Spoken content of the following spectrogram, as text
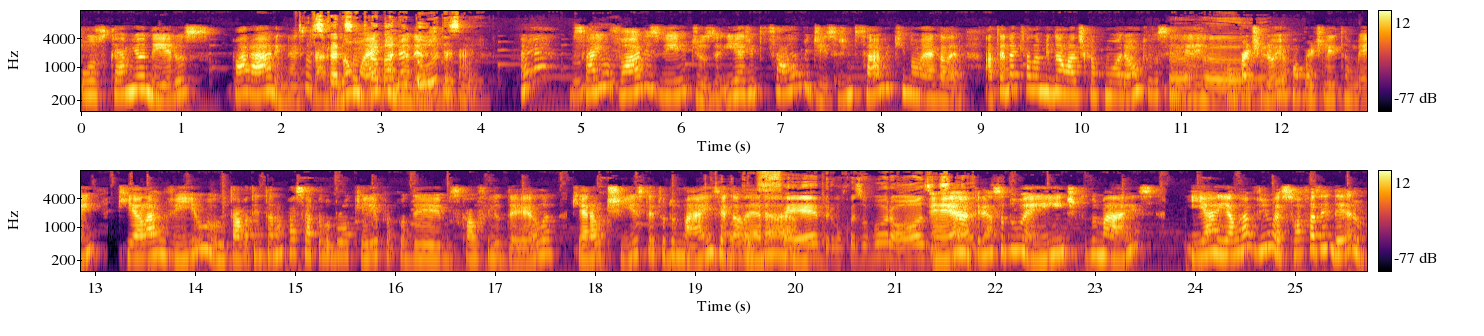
os caminhoneiros pararem na estrada. Não é caminhoneiros de verdade. Mano. É, saiu vários vídeos e a gente sabe disso. A gente sabe que não é a galera. Até daquela mina lá de Campo Mourão que você uhum. compartilhou e eu compartilhei também, que ela viu, tava tentando passar pelo bloqueio para poder buscar o filho dela, que era autista e tudo mais, e a galera febre, uma coisa horrorosa. É, sabe? a criança doente e tudo mais. E aí ela viu, é só fazendeiro.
